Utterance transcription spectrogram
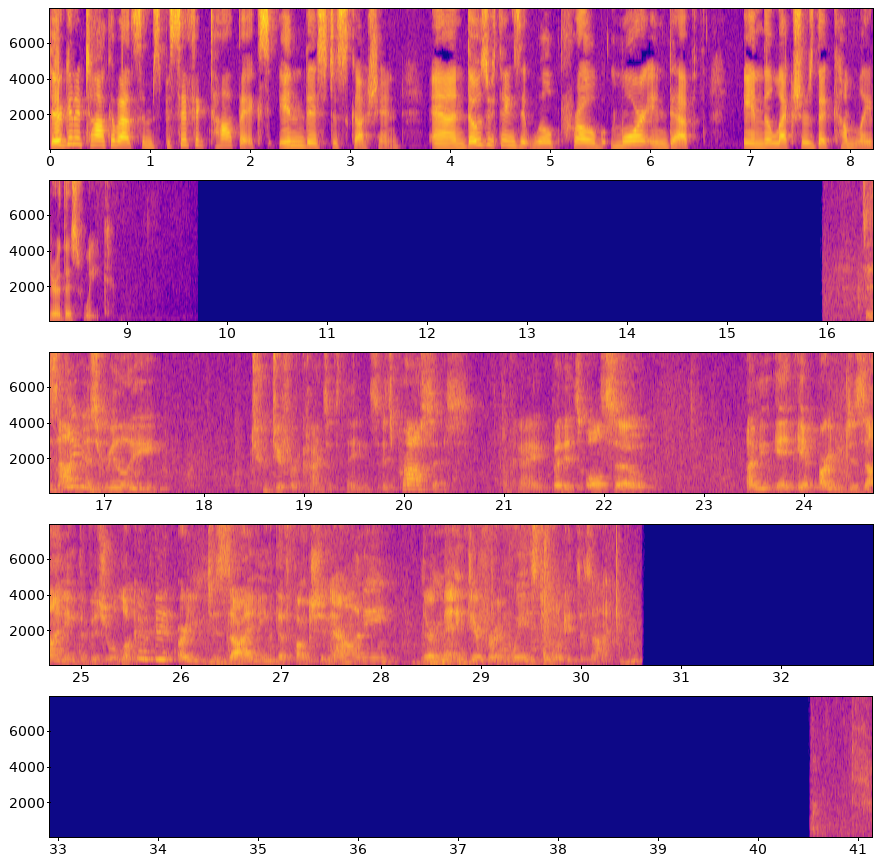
They're going to talk about some specific topics in this discussion, and those are things that we'll probe more in depth in the lectures that come later this week. Design is really two different kinds of things. It's process, okay, but it's also I mean, it, it, are you designing the visual look of it? Are you mm-hmm. designing the functionality? There are mm-hmm. many different ways to look at design. Mm-hmm.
